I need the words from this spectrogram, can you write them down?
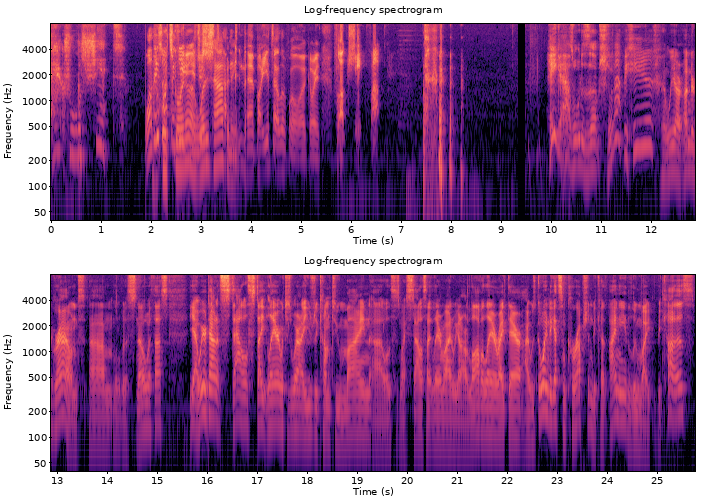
actual shit? What is What's up going you? on? You're What just is happening? In there by your teleporter going, fuck shit, fuck. Hey guys, what is up? Schlappy here, and we are underground. Um, a little bit of snow with us. Yeah, we are down at Stalactite Layer, which is where I usually come to mine. Uh, well, this is my Stalactite Layer mine. We got our lava layer right there. I was going to get some corruption because I need Lumite because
